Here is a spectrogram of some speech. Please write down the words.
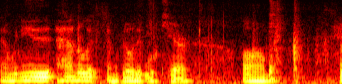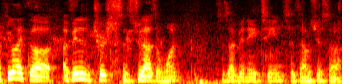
and we need to handle it and build it with care. Um, I feel like uh, I've been in church since 2001 since I've been 18, since I was just a,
